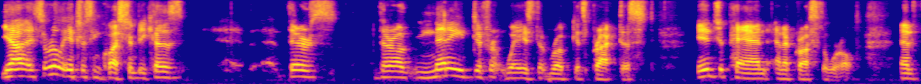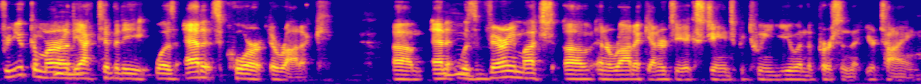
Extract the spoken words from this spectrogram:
Yeah, it's a really interesting question because there's there are many different ways that rope gets practiced in Japan and across the world. And for Yukimura, the activity was at its core erotic. Um, and it Mhm. was very much of an erotic energy exchange between you and the person that you're tying.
